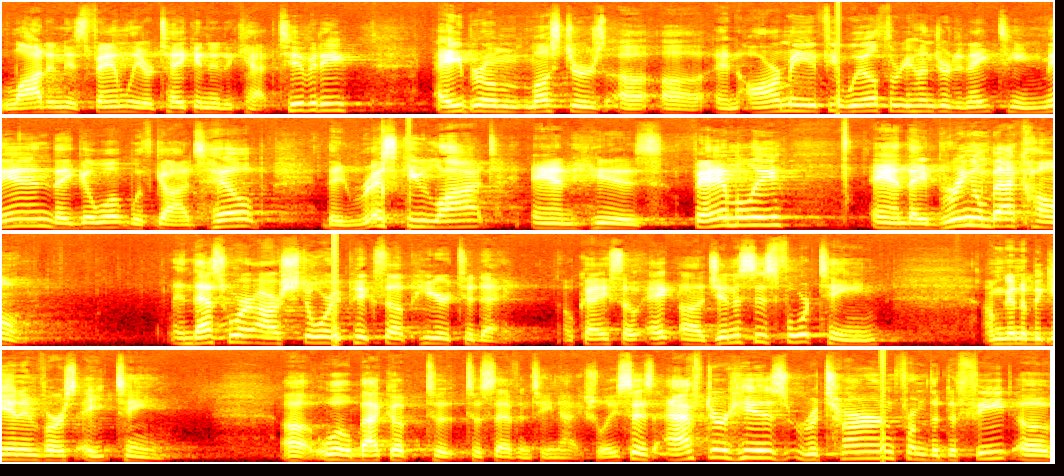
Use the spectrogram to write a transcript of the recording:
Lot and his family are taken into captivity. Abram musters an army, if you will, 318 men. They go up with God's help. They rescue Lot and his family, and they bring them back home. And that's where our story picks up here today. Okay, so uh, Genesis 14, I'm going to begin in verse 18. Uh, well, back up to, to 17, actually. It says, After his return from the defeat of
